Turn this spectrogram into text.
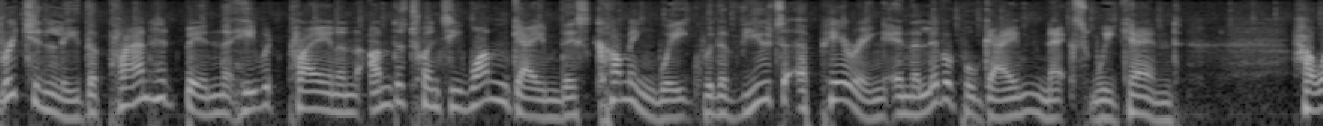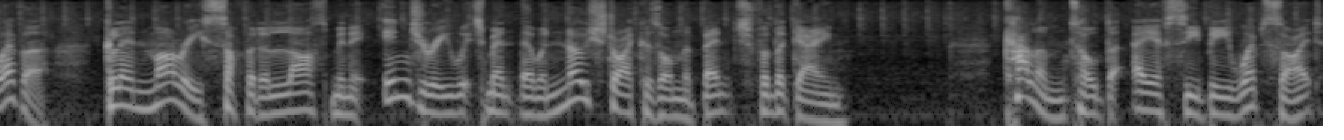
Originally, the plan had been that he would play in an under 21 game this coming week with a view to appearing in the Liverpool game next weekend. However, Glenn Murray suffered a last minute injury, which meant there were no strikers on the bench for the game. Callum told the AFCB website,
